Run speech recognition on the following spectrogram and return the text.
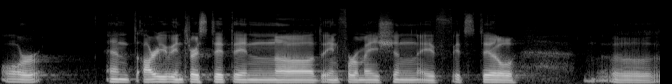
or and are you interested in uh, the information if it's still uh,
